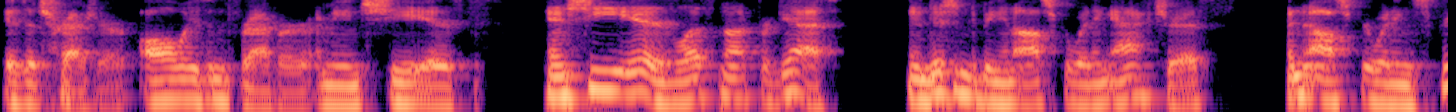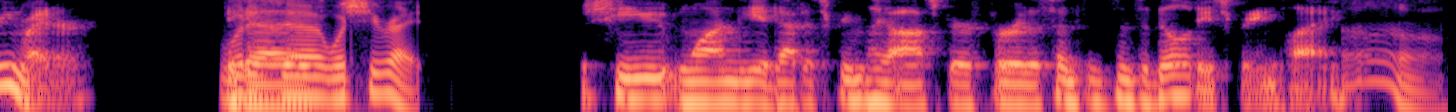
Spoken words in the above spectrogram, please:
is a treasure, always and forever. I mean, she is, and she is. Let's not forget, in addition to being an Oscar-winning actress, an Oscar-winning screenwriter. what did uh, what'd she write? She won the adapted screenplay Oscar for the Sense and Sensibility screenplay. Oh,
